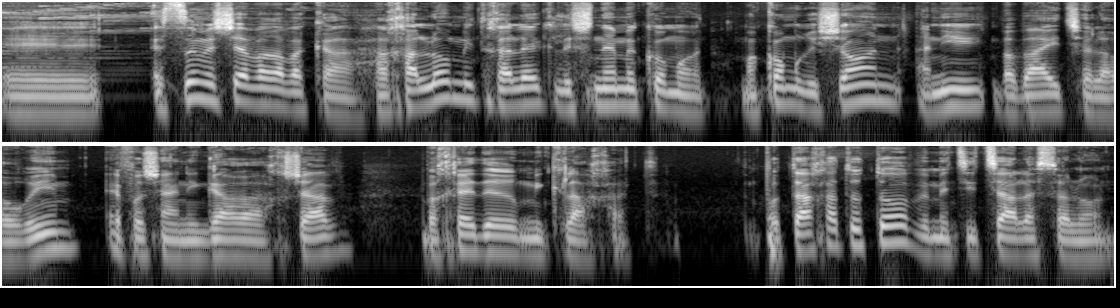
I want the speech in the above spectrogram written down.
אה, 27 רווקה, החלום מתחלק לשני מקומות. מקום ראשון, אני בבית של ההורים, איפה שאני גרה עכשיו, בחדר מקלחת. פותחת אותו ומציצה לסלון.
